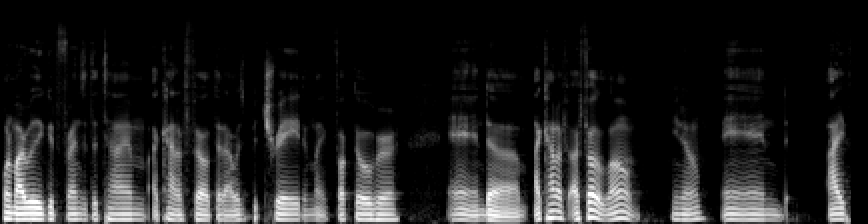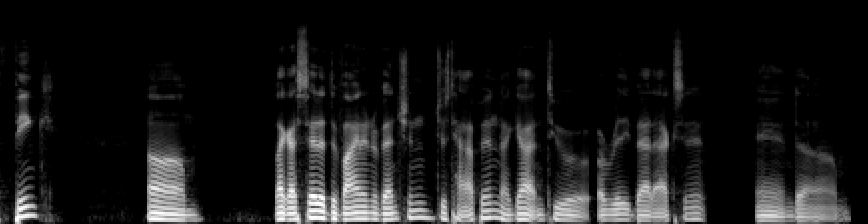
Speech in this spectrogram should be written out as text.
one of my really good friends at the time, I kind of felt that I was betrayed and like fucked over, and um, I kind of I felt alone, you know. And I think, um, like I said, a divine intervention just happened. I got into a, a really bad accident, and um,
